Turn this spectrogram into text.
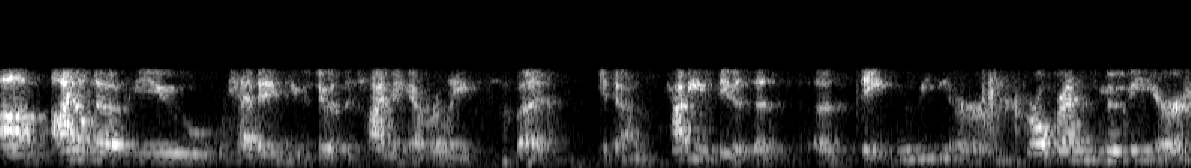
Um, I don't know if you had anything to do with the timing of release, but, you know, how do you see this as a date movie or girlfriend's movie or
